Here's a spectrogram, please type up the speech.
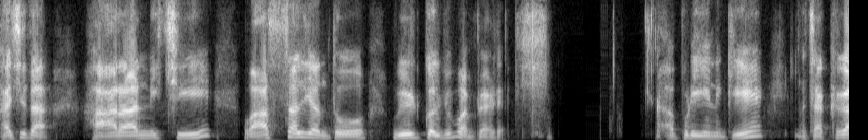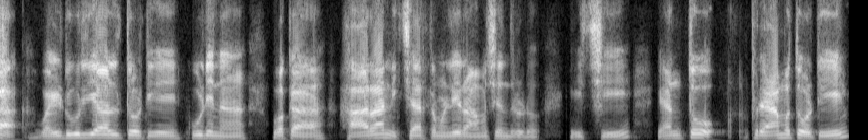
ఖచ్చిత హారాన్నిచ్చి వాత్సల్యంతో వీడ్కొల్పి పంపాడు. అప్పుడు ఈయనకి చక్కగా వైడూర్యాలతోటి కూడిన ఒక హారాన్ని ఇచ్చారట మళ్ళీ రామచంద్రుడు. ఇచ్చి ఎంతో ప్రేమతోటి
